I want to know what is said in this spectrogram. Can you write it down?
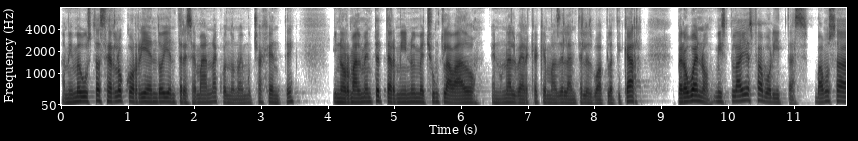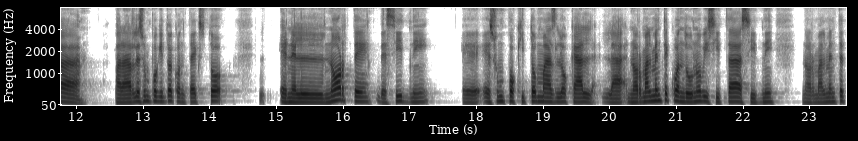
A mí me gusta hacerlo corriendo y entre semana cuando no hay mucha gente. Y normalmente termino y me echo un clavado en una alberca que más adelante les voy a platicar. Pero bueno, mis playas favoritas. Vamos a, para darles un poquito de contexto, en el norte de Sydney eh, es un poquito más local. Normalmente cuando uno visita Sydney, normalmente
